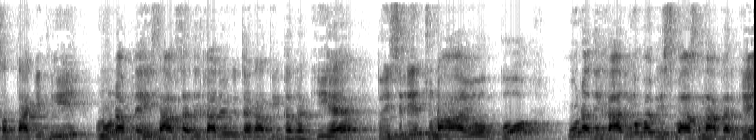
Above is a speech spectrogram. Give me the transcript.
सत्ता की थी उन्होंने अपने हिसाब से अधिकारियों की तैनाती कर रखी है। तो इसलिए चुनाव आयोग को उन अधिकारियों में विश्वास ना करके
